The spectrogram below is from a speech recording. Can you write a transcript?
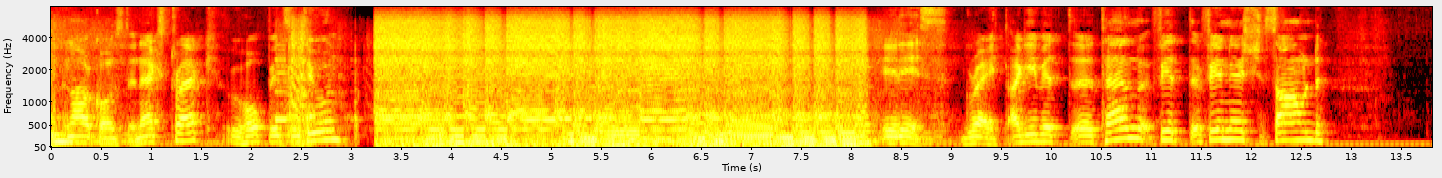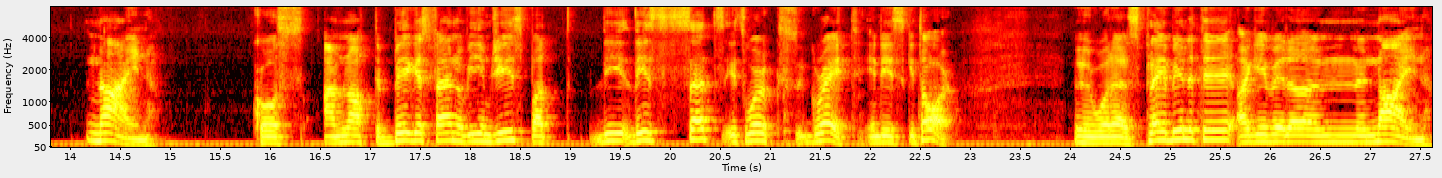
And now comes the next track. We hope it's in tune. It is great. I give it uh, 10, fit, finish, sound 9. Cause I'm not the biggest fan of EMGs, but the, this set it works great in this guitar. Uh, what else? Playability, I give it a 9.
